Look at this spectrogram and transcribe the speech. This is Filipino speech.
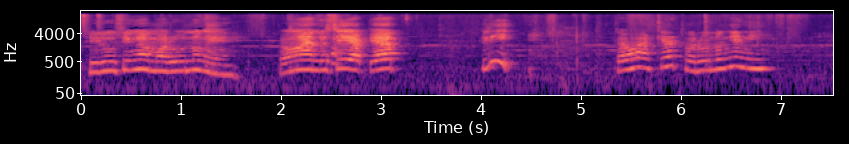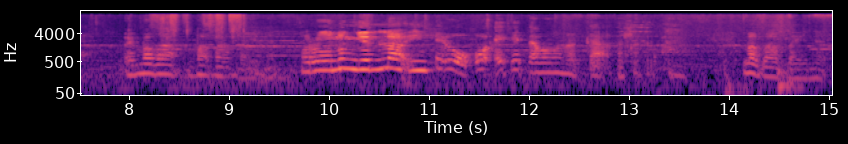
Si Lucy nga marunong eh. Ikaw nga, Lucy, akyat. Li! Ikaw nga, akyat. Marunong yan eh. Ay, mababa, mababa yun. Marunong yan la eh. Eh, oo, eh, kita mo mga kakasakit. Mababay na.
